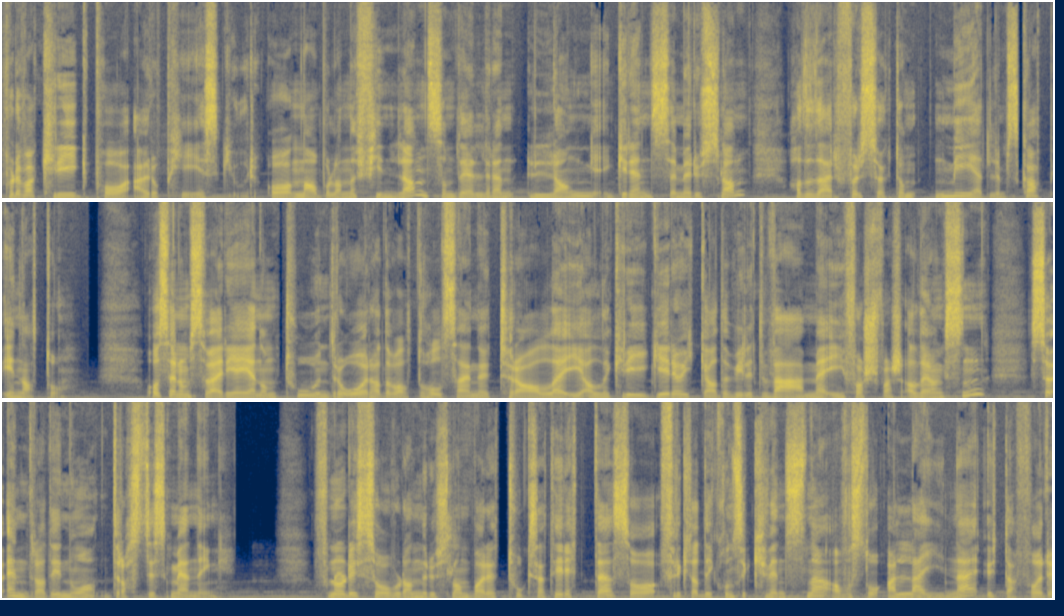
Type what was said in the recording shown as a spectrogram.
For det var krig på europeisk jord, og nabolandet Finland, som deler en lang grense med Russland, hadde derfor søkt om medlemskap i Nato. Og selv om Sverige gjennom 200 år hadde valgt å holde seg nøytrale i alle kriger og ikke hadde villet være med i forsvarsalliansen, så endra de nå drastisk mening. For når de så hvordan Russland bare tok seg til rette, så frykta de konsekvensene av å stå aleine utafor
